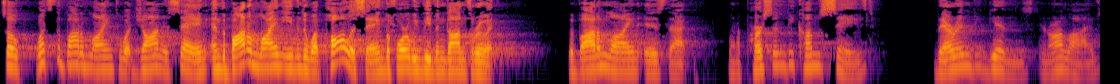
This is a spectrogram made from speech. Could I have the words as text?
So, what's the bottom line to what John is saying, and the bottom line even to what Paul is saying before we've even gone through it? The bottom line is that when a person becomes saved, therein begins in our lives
